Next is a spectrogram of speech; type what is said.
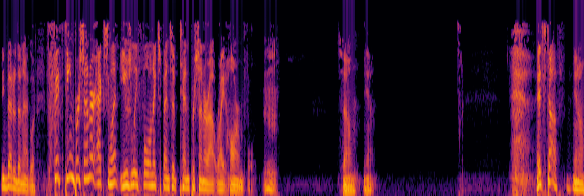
Be better than not good. Fifteen percent are excellent, usually full and expensive. Ten percent are outright harmful. Mhm. So yeah, it's tough. You know,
